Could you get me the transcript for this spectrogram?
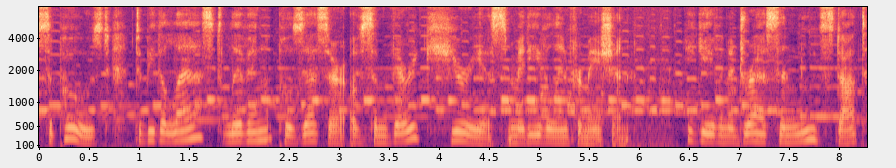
supposed to be the last living possessor of some very curious medieval information. He gave an address in Neustadt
